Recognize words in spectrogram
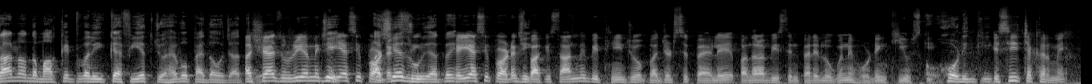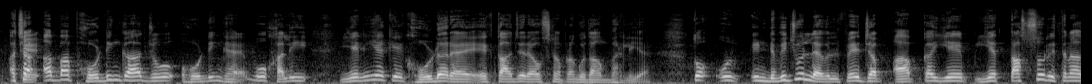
run on the market वाली कैफियत जो है वो पैदा हो जाती है। ज़रूरी है ऐसी प्रोडक्ट कई ऐसी प्रोडक्ट्स पाकिस्तान में भी थी जो बजट से पहले पंद्रह बीस दिन पहले लोगों ने होर्डिंग की उसकी। होर्डिंग की। इसी चक्कर में अच्छा अब आप होर्डिंग का जो होर्डिंग है वो खाली ये नहीं है कि एक होर्डर है एक ताजर है उसने अपना गोदाम भर लिया है। तो इंडिविजुअल लेवल पे जब आपका ये ये तासुर इतना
